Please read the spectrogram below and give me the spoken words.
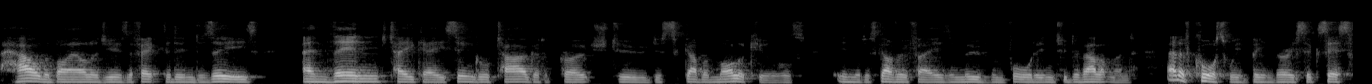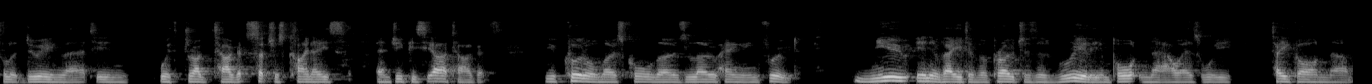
how the biology is affected in disease, and then take a single target approach to discover molecules in the discovery phase and move them forward into development. And of course, we've been very successful at doing that in with drug targets such as kinase and GPCR targets. You could almost call those low hanging fruit new innovative approaches is really important now as we take on um,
